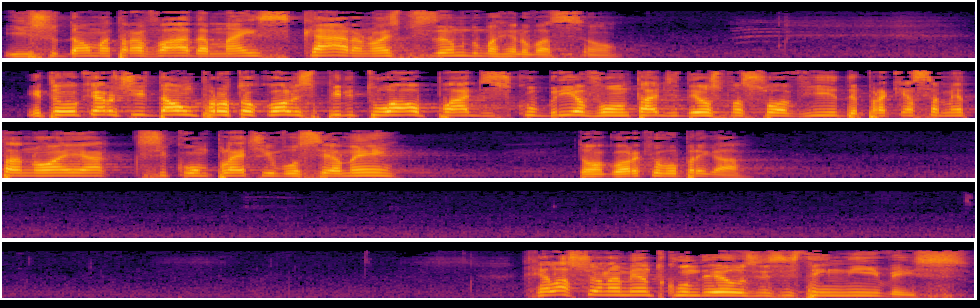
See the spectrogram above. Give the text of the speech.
E isso dá uma travada, mas cara, nós precisamos de uma renovação. Então eu quero te dar um protocolo espiritual para descobrir a vontade de Deus para sua vida, para que essa metanoia se complete em você, amém? Então agora que eu vou pregar. Relacionamento com Deus existem níveis.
